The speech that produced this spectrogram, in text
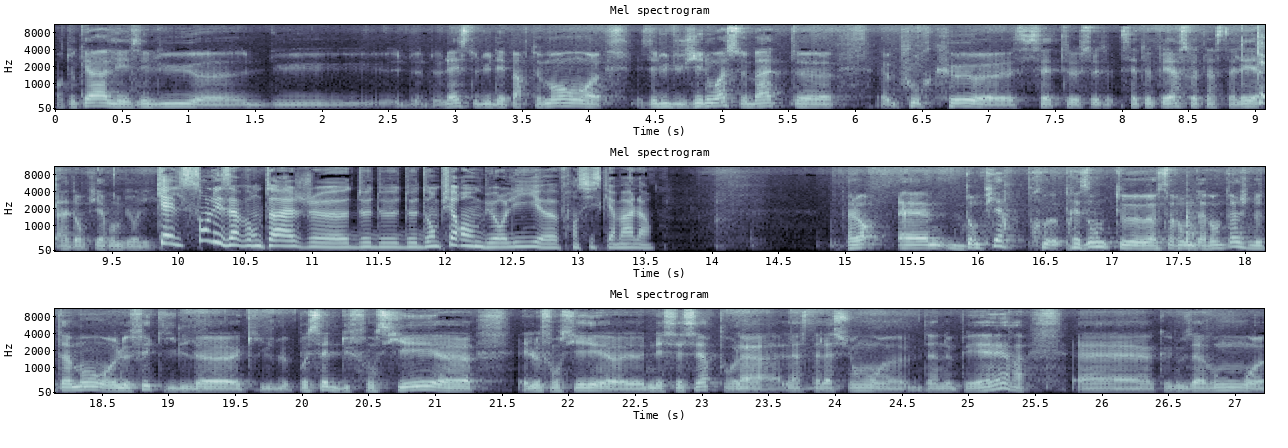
en tout cas, les élus euh, du, de, de l'Est du département, euh, les élus du Génois se battent pour que cette, cette EPR soit installée à Dampierre-en-Burly. Quels sont les avantages de, de, de Dampierre-en-Burly, Francis Kamal? Alors, euh, Dampierre pr présente euh, un certain nombre d'avantages, notamment euh, le fait qu'il euh, qu'il possède du foncier euh, et le foncier nécessaire pour l'installation d'un EPR, que nous avons,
